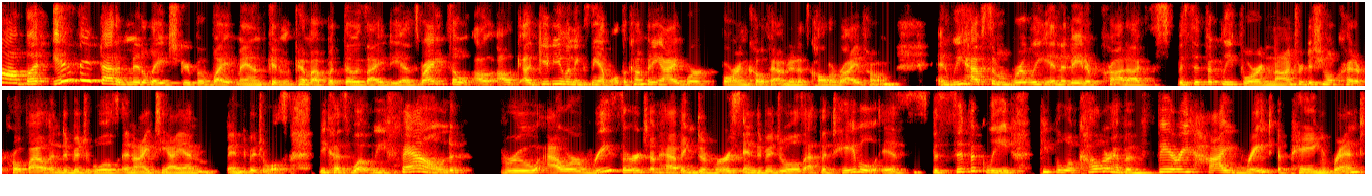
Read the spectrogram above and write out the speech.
Ah, but is it that a middle-aged group of white men can come up with those ideas, right? So I'll, I'll, I'll give you an example. The company I work for and co-founded, it's called Arrive Home, and we have some really innovative products specifically for non-traditional credit profile individuals and ITIN individuals. Because what we found through our research of having diverse individuals at the table is specifically people of color have a very high rate of paying rent.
